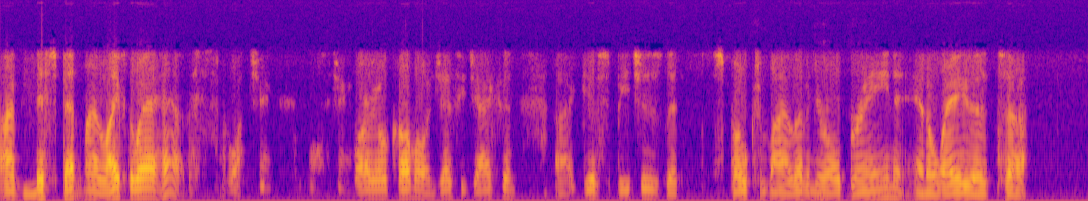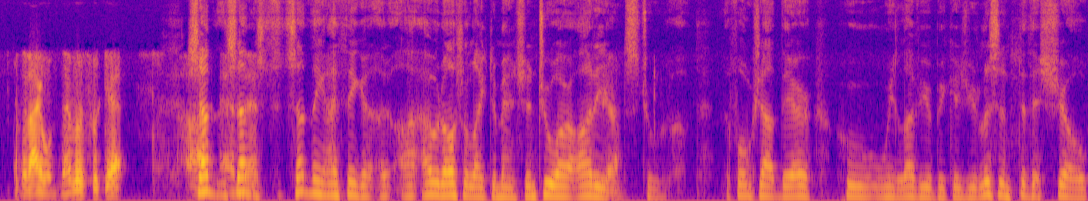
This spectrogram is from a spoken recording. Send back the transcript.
I've misspent my life the way I have. watching watching Mario Cuomo and Jesse Jackson uh, give speeches that spoke to my 11 year old brain in a way that uh, that I will never forget. Uh, some, some, something I think uh, I would also like to mention to our audience, to the folks out there who we love you because you listen to this show.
